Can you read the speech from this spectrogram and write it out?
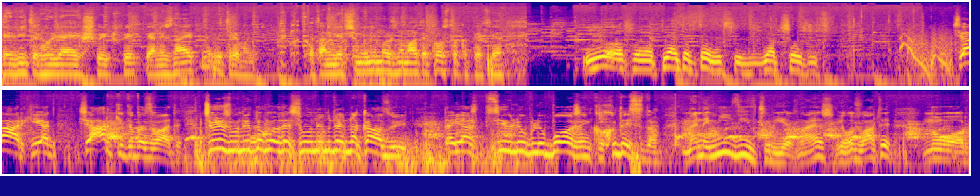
де вітер гуляє швик-швик, я не знаю, як вони витримують. Та там ячмені можна мати просто капець. Я... Йофана, п'ять автобусів, я пішов звідси. Чарки, як чарки тебе звати. Чуєш, вони думали, що вони мене наказують. Та я ж псів люблю, боженько, ходи сюди. У мене мій вівчур є, знаєш, його звати Норд.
